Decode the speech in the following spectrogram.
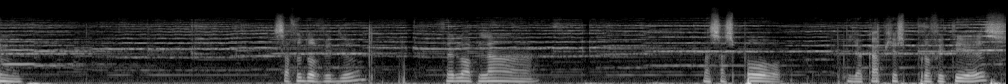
μου, σε αυτό το βίντεο θέλω απλά να σας πω για κάποιες προφητείες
